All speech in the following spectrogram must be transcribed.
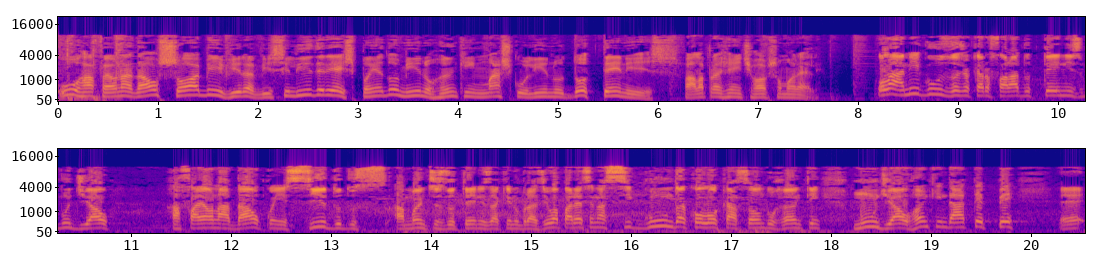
O Rafael Nadal sobe e vira vice-líder e a Espanha domina o ranking masculino do tênis. Fala pra gente, Robson Morelli. Olá, amigos. Hoje eu quero falar do tênis mundial. Rafael Nadal, conhecido dos amantes do tênis aqui no Brasil, aparece na segunda colocação do ranking mundial, ranking da ATP. É,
